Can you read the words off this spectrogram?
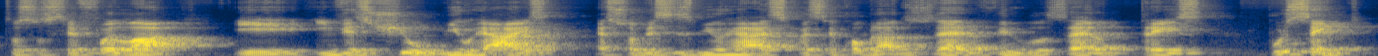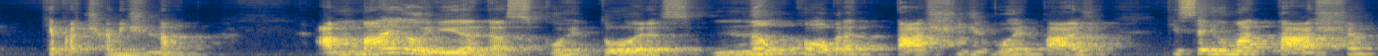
Então, se você foi lá e investiu mil reais, é sobre esses mil reais que vai ser cobrado 0,03%, que é praticamente nada. A maioria das corretoras não cobra taxa de corretagem, que seria uma taxa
